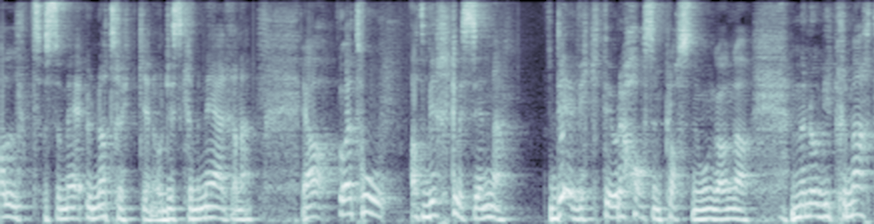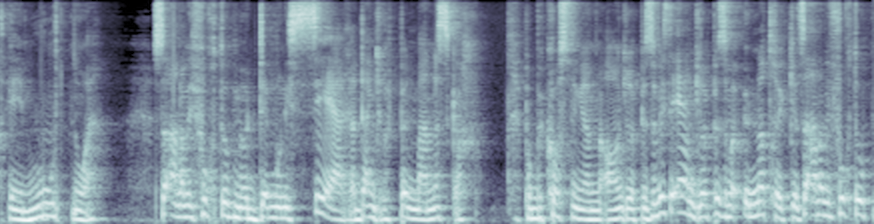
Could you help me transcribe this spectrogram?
alt som er undertrykkende og diskriminerende. Ja, og jeg tror at virkelig sinne det er viktig, og det har sin plass noen ganger. Men når vi primært er imot noe, så ender vi fort opp med å demonisere den gruppen mennesker på bekostning av en annen gruppe. Så Hvis det er en gruppe som er undertrykket, så ender vi fort opp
